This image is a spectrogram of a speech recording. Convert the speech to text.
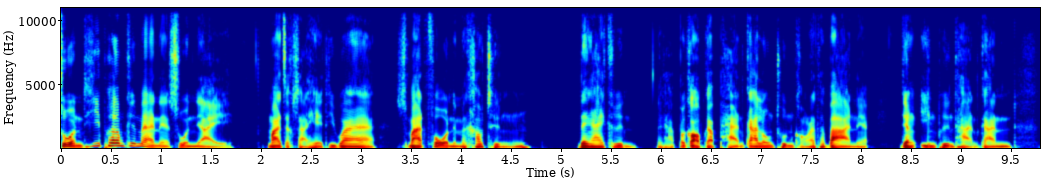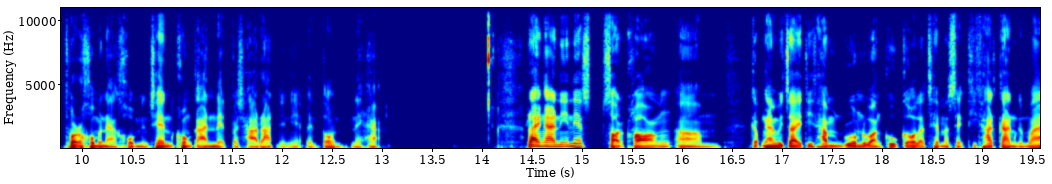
ส่วนที่เพิ่มขึ้นมาเนี่ย ส่วนใหญ่มาจากสาเหตุที่ว่าสมาร์ทโฟนเนี่ยมันเข้าถึงได้ง่ายขึ้นนะครับ ประกอบกับแผนการลงทุนของรัฐบาลเนี่ยยังอิงพื้นฐานการโทรคมนาคม อย่างเช่นโครงการเน็ตประชารัฐอย่างเงี้ยเป็นต้นนะฮะ รายงานนี้เนี่ยสอดคล้องกับงานวิจัยที่ทำร่วมระหว่าง Google และ Temasek ที่คาดการณ์กันว่า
